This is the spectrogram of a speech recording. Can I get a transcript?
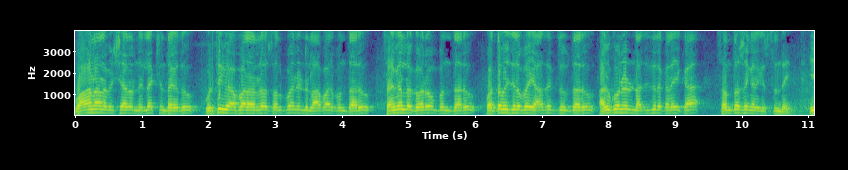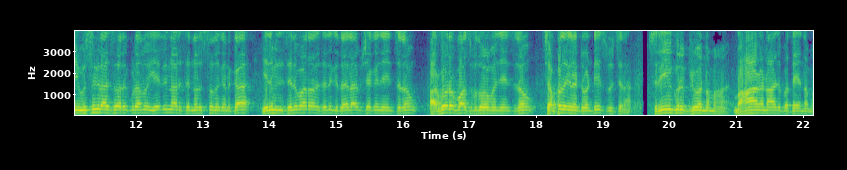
వాహనాల విషయాల్లో నిర్లక్ష్యం తగదు. వృత్తి వ్యాపారాల్లో స్వల్పమైన లాభాలు పొందుతారు. సంఘంలో గౌరవం పొందుతారు. కొత్త విద్యలపై ఆసక్తి చూపుతారు. అనుకోని అతిథుల కలయిక సంతోషం కలిగిస్తుంది. ఈ వృశ్చిక రాశి వారికి కూడాను ఏలినాడు శని నడుస్తుంది కనుక ఎనిమిది శనివారాల శనికి తైలాభిషేకం చేయించడం అఘోర పాశుపత హోమం చేయించడం చెప్పదగినటువంటి సూచన. శ్రీ గురుభ్యో నమ. మహాగణాధిపతే నమ.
